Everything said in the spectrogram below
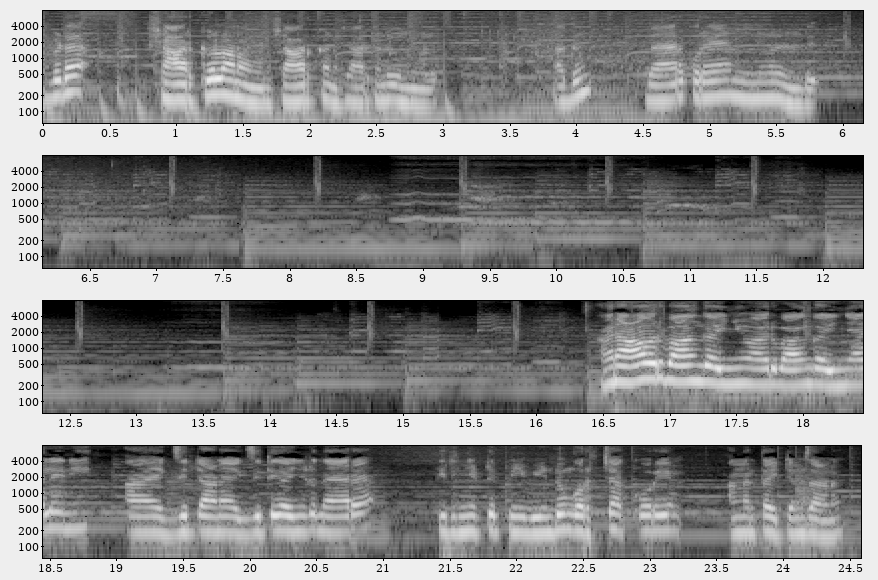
ഇവിടെ ഷാർക്കുകളാണോ? ഷാർക്കാണ് ഷാർക്കിന്റെ കുഞ്ഞുങ്ങൾ അതും വേറെ കുറേ മീനുകളുണ്ട്. അങ്ങനെ ആ ഒരു ഭാഗം കഴിഞ്ഞു. ആ ഒരു ഭാഗം കഴിഞ്ഞാൽ ഇനി എക്സിറ്റ് ആണ്. എക്സിറ്റ് കഴിഞ്ഞിട്ട് നേരെ തിരിഞ്ഞിട്ട് വീണ്ടും കുറച്ച് അക്വറിയം അങ്ങനത്തെ ഐറ്റംസ് ആണ്.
